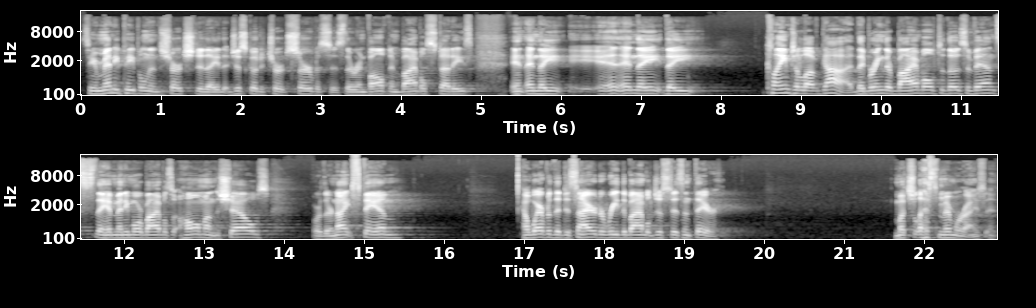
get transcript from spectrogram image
See, there are many people in the church today that just go to church services. They're involved in Bible studies, and, and, they, and, and they, they claim to love God. They bring their Bible to those events. They have many more Bibles at home on the shelves or their nightstand. However, the desire to read the Bible just isn't there, much less memorize it.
